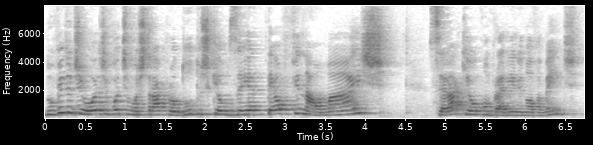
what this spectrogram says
No vídeo de hoje vou te mostrar produtos que eu usei até o final, mas será que eu compraria ele novamente?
